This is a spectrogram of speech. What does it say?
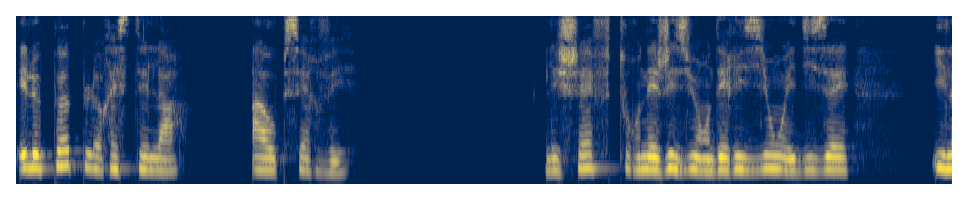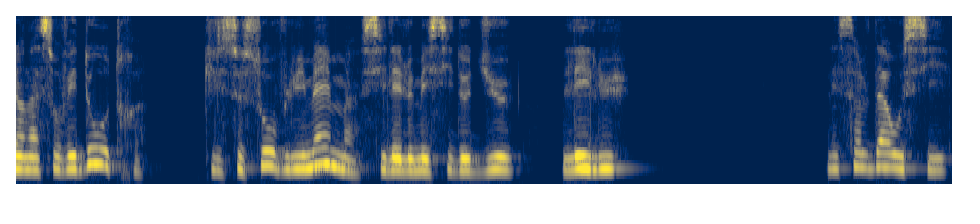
et le peuple restait là, à observer. Les chefs tournaient Jésus en dérision et disaient Il en a sauvé d'autres, qu'il se sauve lui-même s'il est le Messie de Dieu, l'élu. Les soldats aussi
